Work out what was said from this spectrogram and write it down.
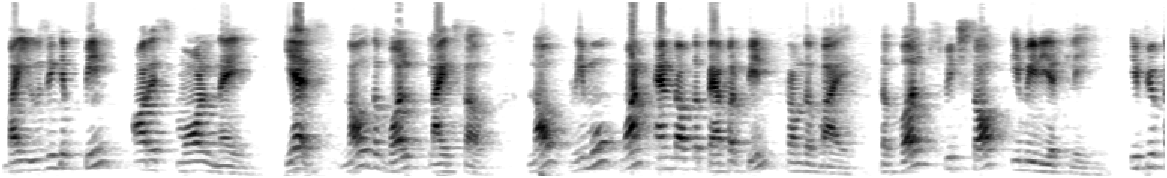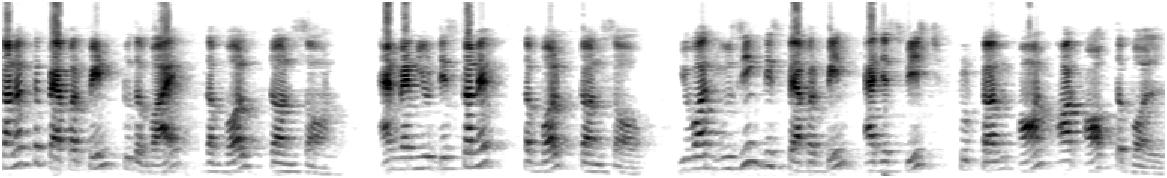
by using a pin or a small nail. Yes, now the bulb lights up. Now remove one end of the paper pin from the wire. The bulb switches off immediately. If you connect the paper pin to the wire, the bulb turns on. And when you disconnect, the bulb turns off. You are using this paper pin as a switch to turn on or off the bulb.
